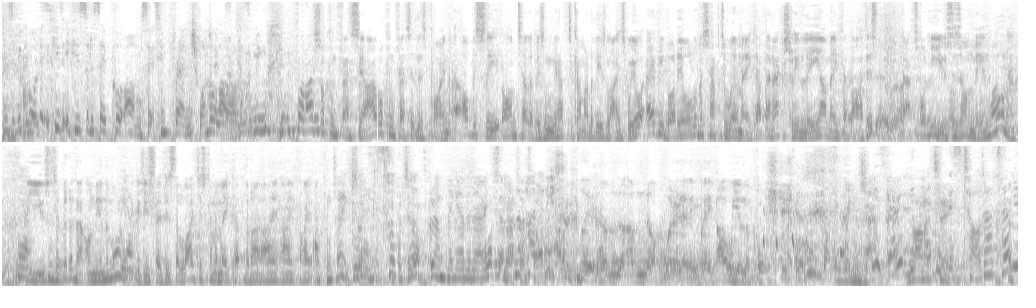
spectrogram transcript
If you, call it, if, you, if you sort of say put on, so it's in French, one hopes doesn't mean Well, I shall confess it. I will confess at this point. Uh, obviously, on television, we have to come under these lights. We all, everybody, all of us have to wear makeup. And actually, Lee, our makeup artist, that's what he uses on me in the morning. Yeah. He uses a bit of that on me in the morning Yeah. because he says it's the lightest kind of makeup that I, I, I, I can take. So Yes. he puts it on. Grumbling over there. What's the matter, Not had Todd? I'm, I'm, not, wearing any makeup. Oh, you look awful. Got the whinge out. He's very Vanity. big-headed, this Todd, I'll tell you.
